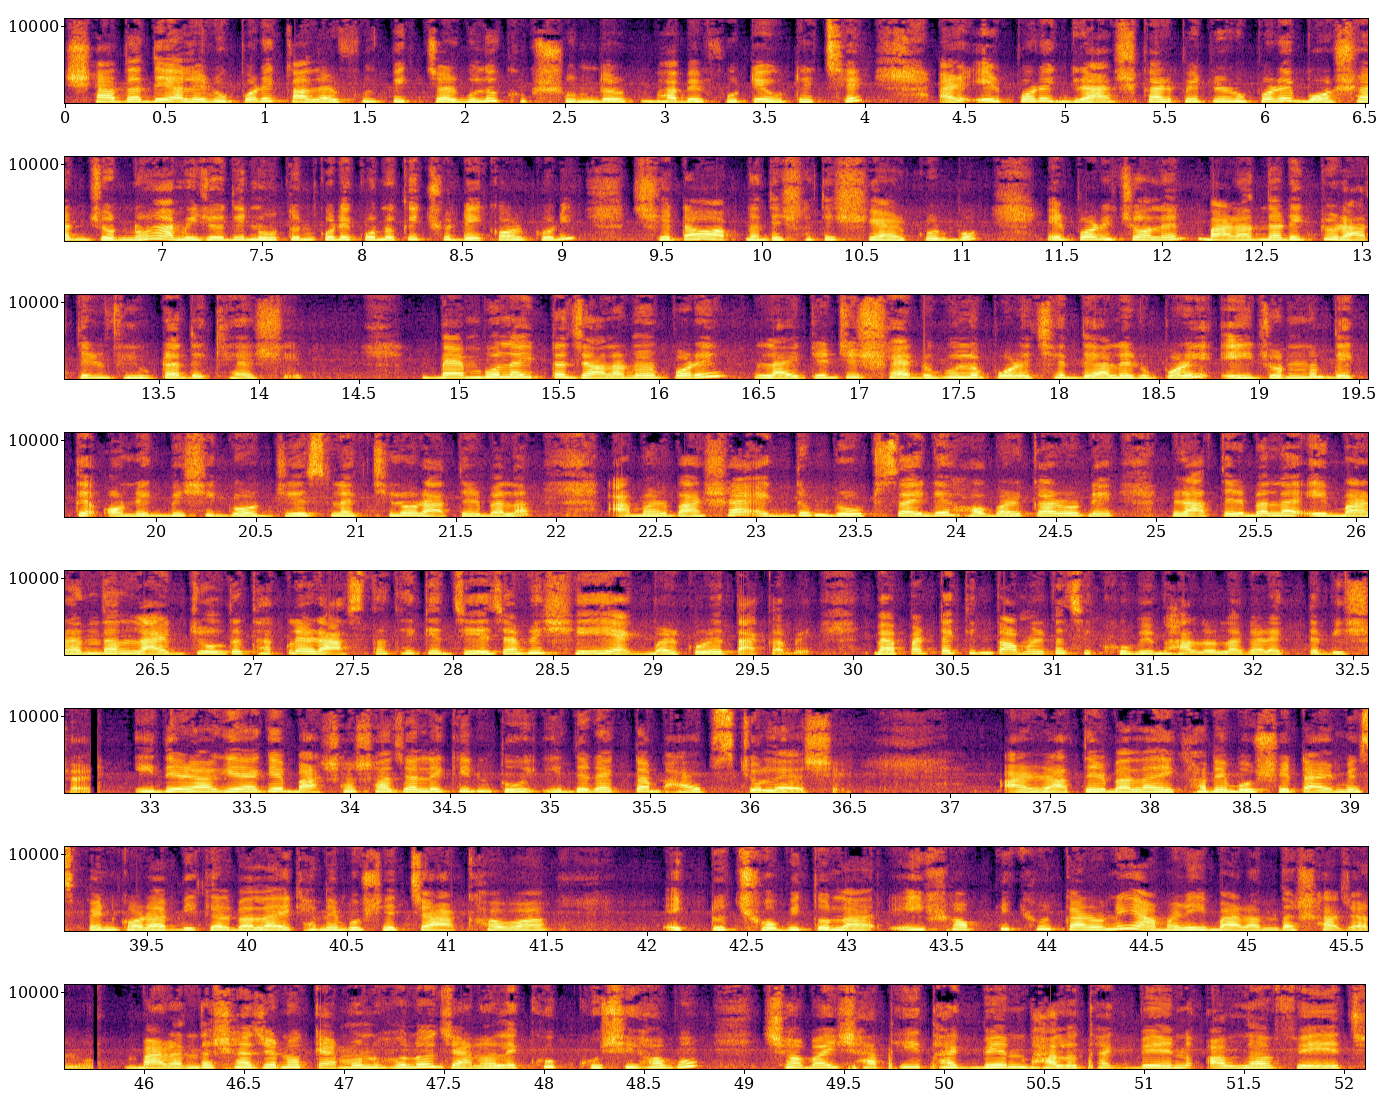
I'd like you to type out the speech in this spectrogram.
সাদা দেয়ালের উপরে কালারফুল পিকচারগুলো খুব সুন্দরভাবে ফুটে উঠেছে। আর এরপরে গ্রাস কার্পেটের উপরে বসার জন্য আমি যদি নতুন করে কোনো কিছু ডেকর করি, সেটাও আপনাদের সাথে শেয়ার করব। এরপরে চলেন বারান্দার একটু রাতের ভিউটা দেখে আসি। ব্যাম্বো লাইটটা জ্বালানোর পরে লাইটের যে শ্যাডোগুলো পড়েছে দেয়ালের উপরে, এই জন্য দেখতে অনেক বেশি গর্জিয়াস লাগছিল রাতের বেলা। আমার বাসা একদম রোড সাইডে হবার কারণে রাতের বেলা এই বারান্দার লাইট জ্বলতে থাকলে রাস্তা থেকে যে যাবে সেই একবার করে তাকাবে। ব্যাপারটা কিন্তু আমার কাছে খুবই ভালো লাগার একটা বিষয়। ঈদের আগে আগে বাসা সাজালে কিন্তু ঈদের একটা ভাইবস চলে আসে। আর রাতের বেলা এখানে বসে টাইম স্পেন্ড করা, বিকেলবেলা এখানে বসে চা খাওয়া একটু ছবি তোলা, এই সব কিছুর কারণেই আমার এই বারান্দা সাজানো। বারান্দা সাজানো কেমন হলো জানালে খুব খুশি হব। সবাই সাথেই থাকবেন, ভালো থাকবেন। আল্লাহ হাফেজ।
